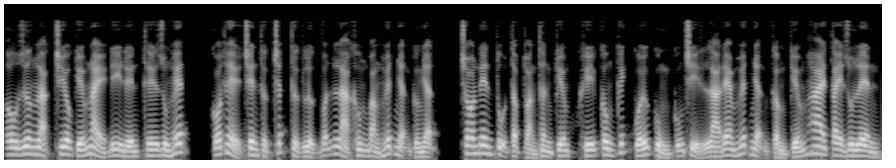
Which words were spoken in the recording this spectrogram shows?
âu dương lạc chiêu kiếm này đi đến thế dùng hết, có thể trên thực chất thực lực vẫn là không bằng huyết nhận cường nhận cho nên tụ tập toàn thân kiếm khí công kích cuối cùng cũng chỉ là đem huyết nhận cầm kiếm hai tay run lên,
